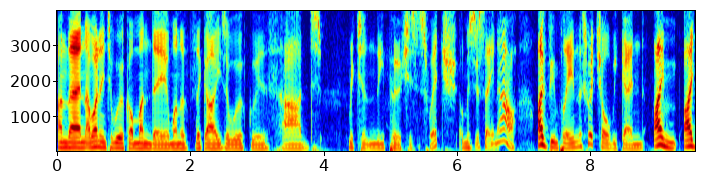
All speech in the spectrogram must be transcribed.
And then I went into work on Monday, and one of the guys I work with had recently purchased a Switch and was just saying, "Oh, I've been playing the Switch all weekend. I'm I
